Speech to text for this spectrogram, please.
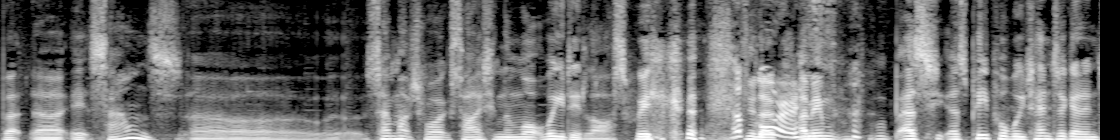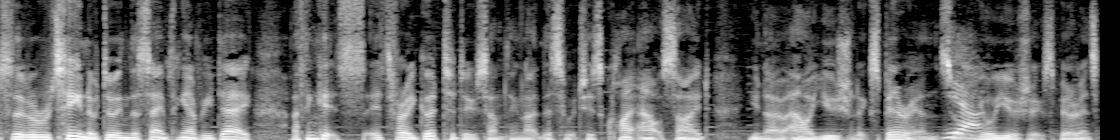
but uh, it sounds uh, so much more exciting than what we did last week. of you course. I mean, as as people, we tend to get into the routine of doing the same thing every day. I think it's it's very good to do something like this, which is quite outside, you know, our usual experience yeah. or your usual experience,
